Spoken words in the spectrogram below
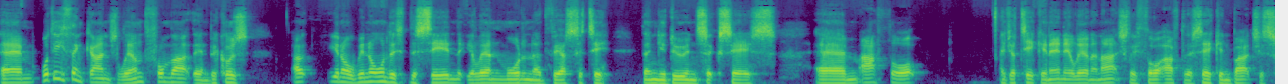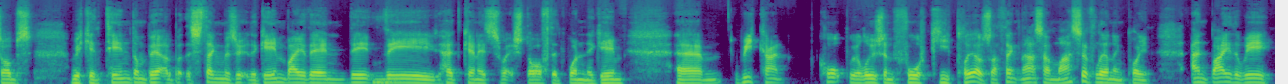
Um, what do you think Ange learned from that then? Because uh, you know, we know the, the saying that you learn more in adversity than you do in success. Um, I thought if you're taking any learning, I actually thought after the second batch of subs, we contained them better, but the sting was out of the game by then. They they had kind of switched off, they'd won the game. Um, we can't cope with losing four key players. I think that's a massive learning point. And by the way,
